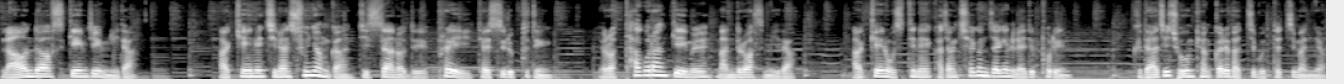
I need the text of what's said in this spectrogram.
라운드하우스 게임즈입니다. 아케인은 지난 수년간 디스아너드, 프레이, 데스루프 등 여러 탁월한 게임을 만들어 왔습니다. 아케인 오스틴의 가장 최근작인 레드폴은 그다지 좋은 평가를 받지 못했지만요.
